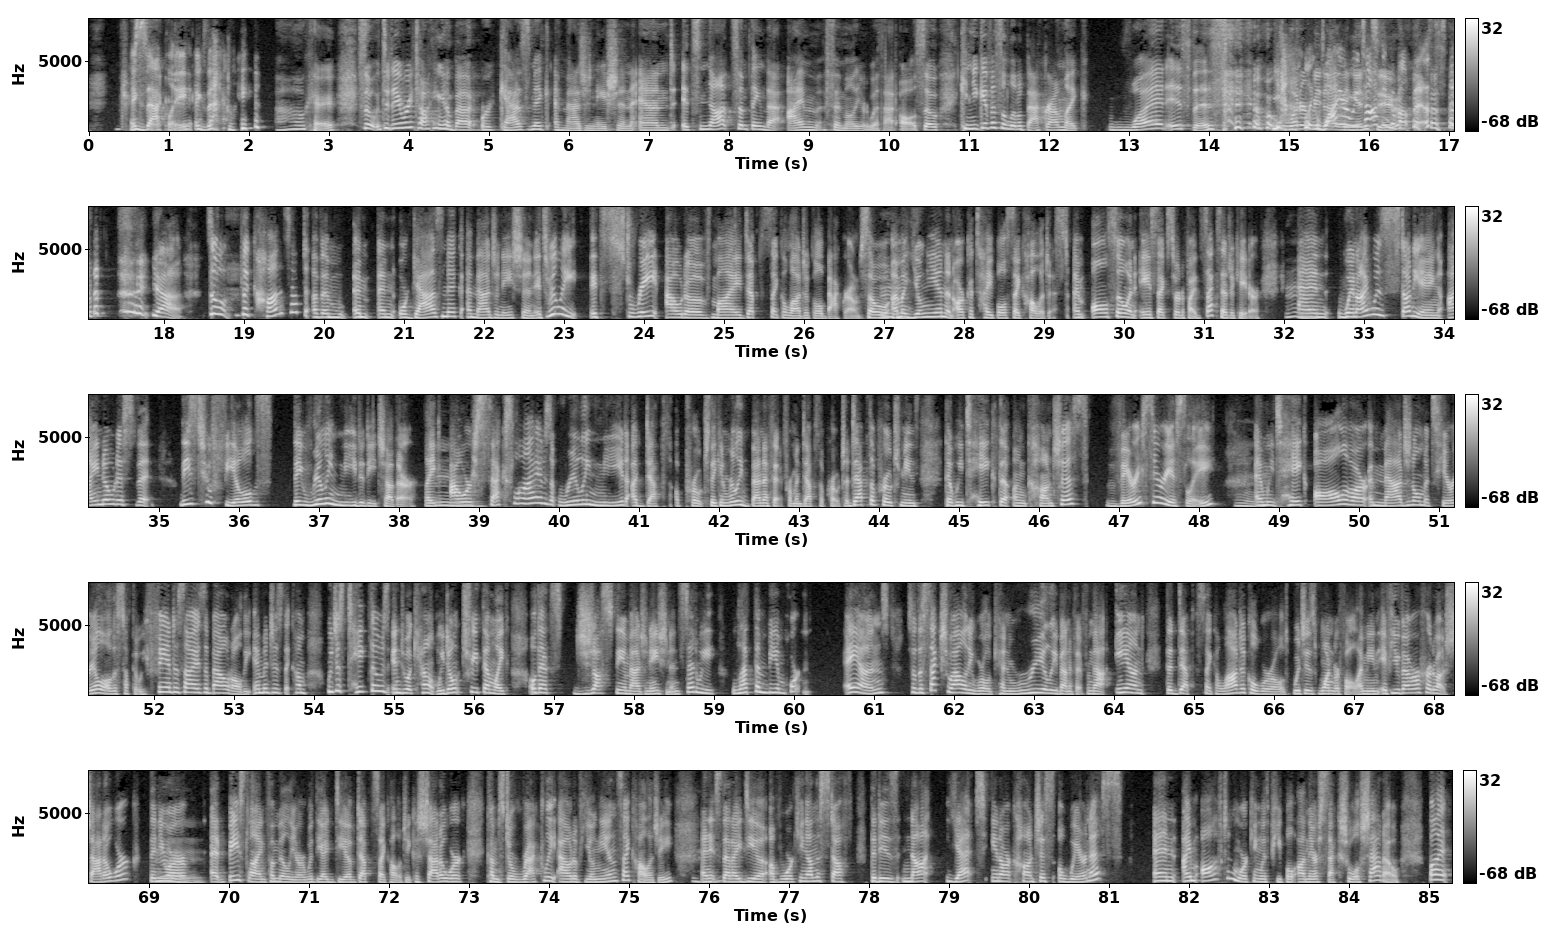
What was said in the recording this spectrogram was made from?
Exactly. Exactly. Ah, okay. So today we're talking about orgasmic imagination and it's not something that I'm familiar with at all. So can you give us a little background? Like, what is this? Yeah, what are like, we diving why are we into? Talking about this? yeah. So the concept of an, an, an, orgasmic imagination, it's really, it's straight out of my depth psychological background. So mm. I'm a Jungian and archetypal psychologist. I'm also an AASECT certified sex educator. Mm. And when I was studying, I noticed that these two fields they really needed each other. Like mm. our sex lives really need a depth approach. They can really benefit from a depth approach. A depth approach means that we take the unconscious very seriously mm. and we take all of our imaginal material, all the stuff that we fantasize about, all the images that come, we just take those into account. We don't treat them like, oh, that's just the imagination. Instead, we let them be important. And so the sexuality world can really benefit from that and the depth psychological world, which is wonderful. I mean, if you've ever heard about shadow work, then you mm. are hmm. at baseline familiar with the idea of depth psychology because shadow work comes directly out of Jungian psychology. Mm-hmm. And it's that idea of working on the stuff that is not yet in our conscious awareness. And I'm often working with people on their sexual shadow, but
